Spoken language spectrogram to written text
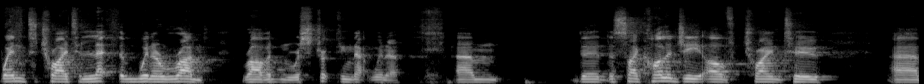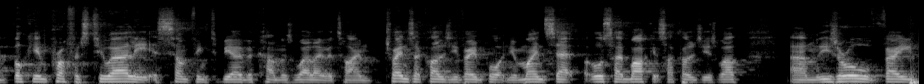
when to try to let the winner run rather than restricting that winner. Um, the the psychology of trying to uh, book in profits too early is something to be overcome as well over time. Trend psychology very important, your mindset, but also market psychology as well. Um, these are all very,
